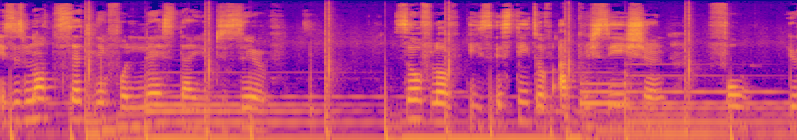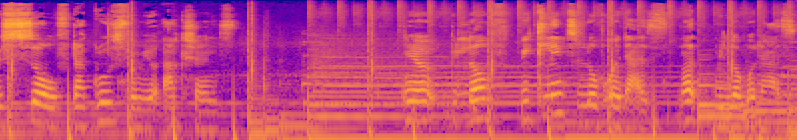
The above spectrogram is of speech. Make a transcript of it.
It is not settling for less than you deserve. Self love is a state of appreciation for yourself that grows from your actions. You know, we love, we claim to love others, not we love others.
